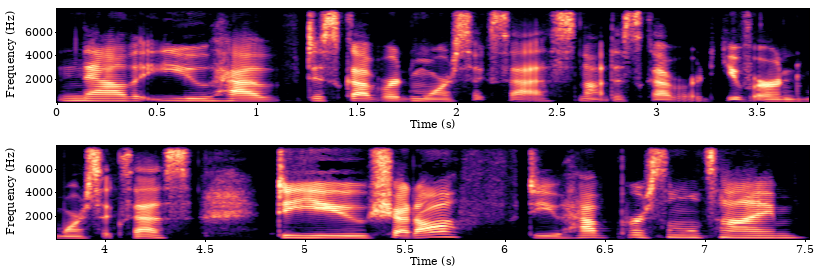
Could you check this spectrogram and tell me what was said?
now that you have discovered more success, not discovered, you've earned more success, do you shut off? Do you have personal time?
